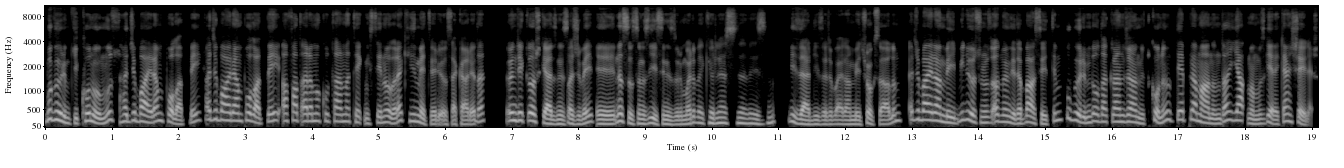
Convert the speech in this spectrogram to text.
Bu bölümki konuğumuz Hacı Bayram Polat Bey. Hacı Bayram Polat Bey, AFAD Arama Kurtarma Teknisyeni olarak hizmet veriyor Sakarya'da. Öncelikle hoş geldiniz Hacı Bey. Ee, nasılsınız? İyisinizdir umarım. Teşekkürler size de izin. Bizler deyiz Hacı Bayram Bey. Çok sağ olun. Hacı Bayram Bey biliyorsunuz az önce de bahsettim. Bu bölümde odaklanacağımız konu deprem anında yapmamız gereken şeyler.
